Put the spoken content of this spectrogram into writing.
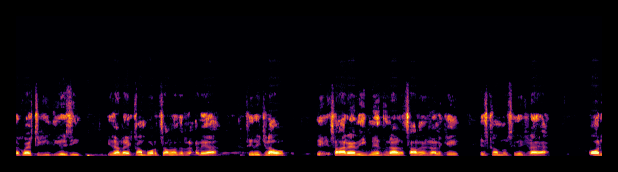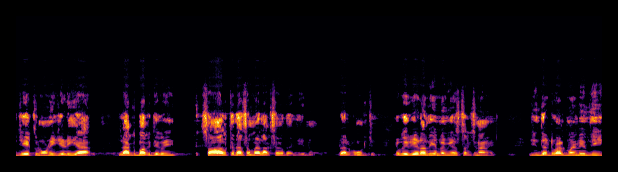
ਰਿਕੁਐਸਟ ਕੀਤੀ ਹੋਈ ਸੀ ਕਿ ਸਾਡਾ ਇਹ ਕੰਮ ਬਹੁਤ ਸਾਲਾਂ ਦਾ ਅੜਿਆ ਸਿਰੇ ਚੜਾਓ ਤੇ ਸਾਰਿਆਂ ਦੀ ਮਿਹਨਤ ਨਾਲ ਸਾਰਿਆਂ ਨੇ ਰਲ ਕੇ ਇਸ ਕੰਮ ਨੂੰ ਸਿਰੇ ਚੜਾਇਆ ਔਰ ਜੇ ਕਲੋਨੀ ਜਿਹੜੀ ਆ, ਲਗਭਗ ਜੇ ਕੋਈ ਸਾਲ ਕ ਦਾ ਸਮਾਂ ਲੱਗ ਸਕਦਾ ਜੀ ਇਹਨੂੰ ਡਿਵੈਲਪ ਹੋਣ 'ਚ। ਕਿਉਂਕਿ ਰੇੜਾਂ ਦੀਆਂ ਨਵੀਆਂ ਸਟਰਕਚਰਾਂ ਨੇ, ਜਿੰਦਾ ਡਿਵੈਲਪਮੈਂਟ ਨਹੀਂ ਹੁੰਦੀ,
